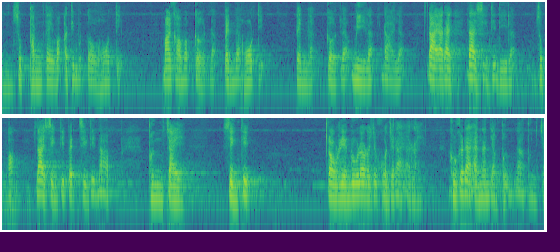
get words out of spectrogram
ล สุพันเตวะอธิมุตโตโหติ หมายความว่าเกิดแล้วเป็นแล้วโหติ เป็นแล้วเกิดแล้วมีแล้วได้แล้ว ได้อะไรได้สิ่งที่ดีแล้ว สุภะได้สิ่งที่เป็นสิ่งที่น่า พึงใจสิ่งที่เราเรียนรู้แล้วเราจะควรจะได้อะไร คุณก็ได้อันนั้นอย่างพึงน่าพึงใจ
